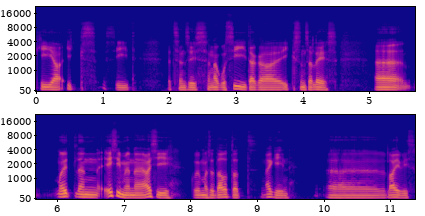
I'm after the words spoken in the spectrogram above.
Kiia X-Ceed. et see on siis nagu Ceed, aga X on seal ees ma ütlen, esimene asi, kui ma seda autot nägin äh, laivis,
